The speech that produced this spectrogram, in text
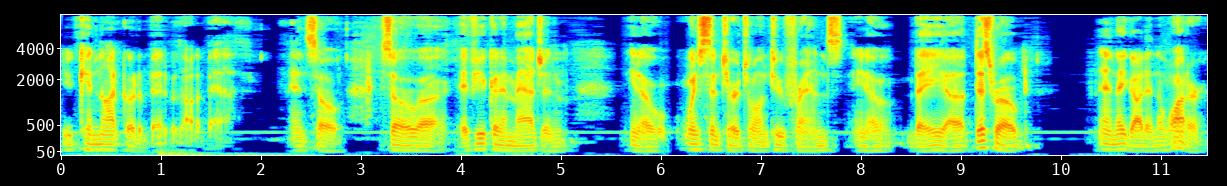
You cannot go to bed without a bath. And so, so uh, if you can imagine, you know, Winston Churchill and two friends, you know, they uh, disrobed and they got in the water.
